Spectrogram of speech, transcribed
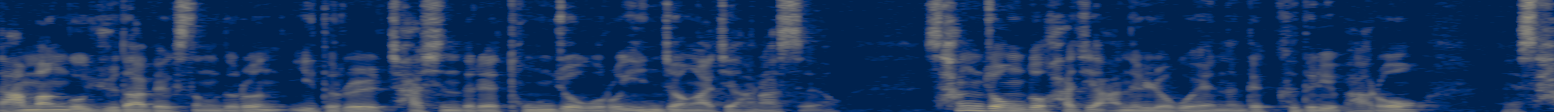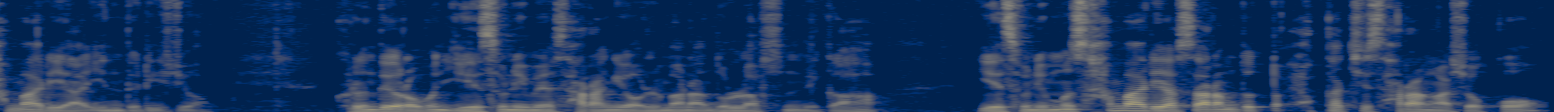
남한국 유다 백성들은 이들을 자신들의 동족으로 인정하지 않았어요. 상종도 하지 않으려고 했는데 그들이 바로 사마리아인들이죠. 그런데 여러분 예수님의 사랑이 얼마나 놀랍습니까? 예수님은 사마리아 사람도 똑같이 사랑하셨고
